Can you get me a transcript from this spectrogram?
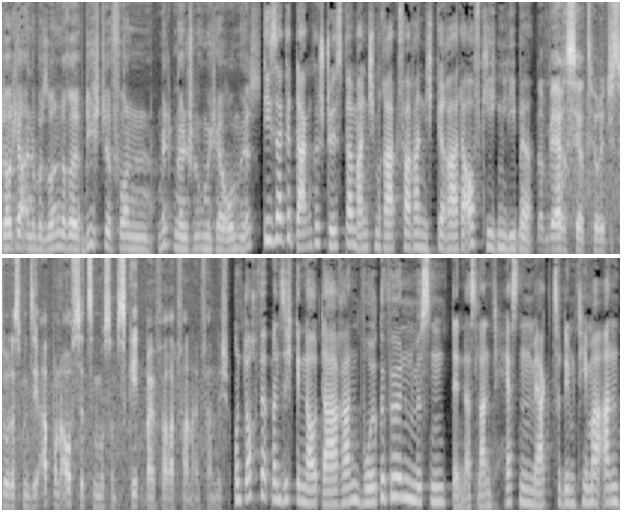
dort ja eine besondere Dichte von Mitmenschen um mich herum ist. Dieser Gedanke stößt bei manchem Radfahrer nicht gerade auf Gegenliebe. Dann wäre es ja theoretisch so, dass man sie ab- und aufsetzen muss und das geht beim Fahrradfahren einfach nicht. Und doch wird man sich genau daran wohl gewöhnen müssen, denn das Land Hessen merkt zu dem Thema an,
